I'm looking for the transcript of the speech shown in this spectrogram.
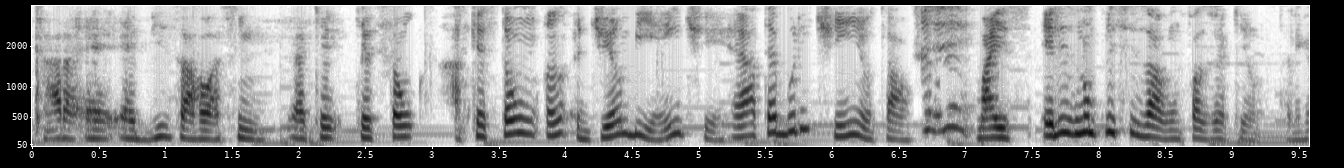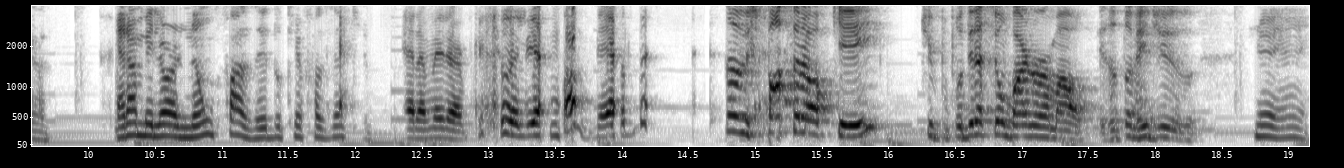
Cara, é, é bizarro, assim, a que, questão, a questão de ambiente é até bonitinho e tal. Sim. Mas eles não precisavam fazer aquilo, tá ligado? Era melhor não fazer do que fazer aquilo. Era melhor, porque aquilo ali é uma merda. Não, o espaço era ok. Tipo, poderia ser um bar normal. Exatamente isso. É.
